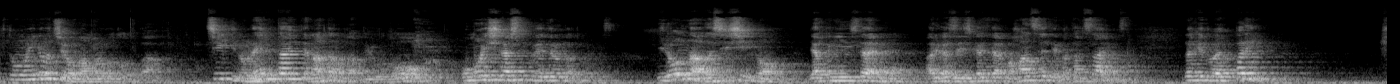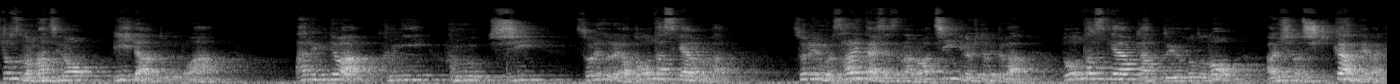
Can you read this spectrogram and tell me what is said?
人の命を守ることとか地域の連帯って何なのかということを思い知らせてくれてるんだと思います。いろんな私自身の役人時代もあるいは政治家時代も反省点がたくさんあります。だけどやっぱり一つの町のリーダーというのはある意味では国府市それぞれがどう助け合うのかそれよりもさらに大切なのは地域の人々がどう助け合うかということのある種の指揮官であり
